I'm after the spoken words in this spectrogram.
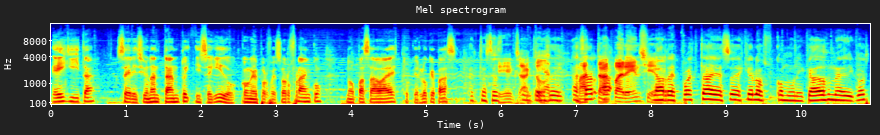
e Higuita se lesionan tanto y seguido. Con el profesor Franco no pasaba esto, ¿qué es lo que pasa? Entonces, Sí, exacto. entonces, Más transparencia. La respuesta a eso es que los comunicados médicos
